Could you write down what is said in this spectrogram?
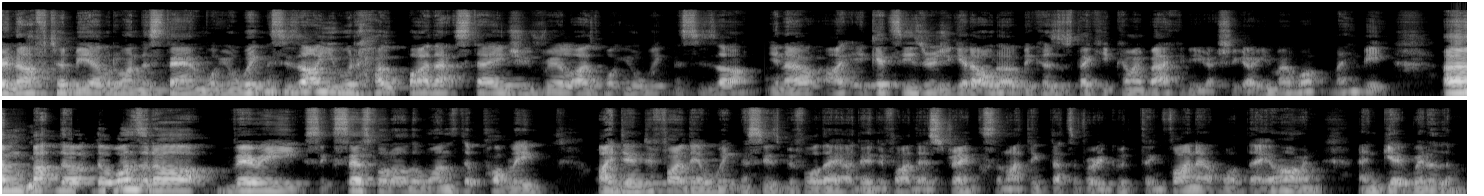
enough to be able to understand what your weaknesses are. You would hope by that stage you've realized what your weaknesses are. You know, I, it gets easier as you get older because they keep coming back and you actually go, you know what, maybe. Um, but the, the ones that are very successful are the ones that probably identify their weaknesses before they identify their strengths. And I think that's a very good thing. Find out what they are and, and get rid of them.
